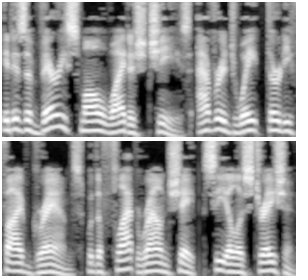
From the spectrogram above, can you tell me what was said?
It is a very small whitish cheese average weight 35 grams with a flat round shape see illustration.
